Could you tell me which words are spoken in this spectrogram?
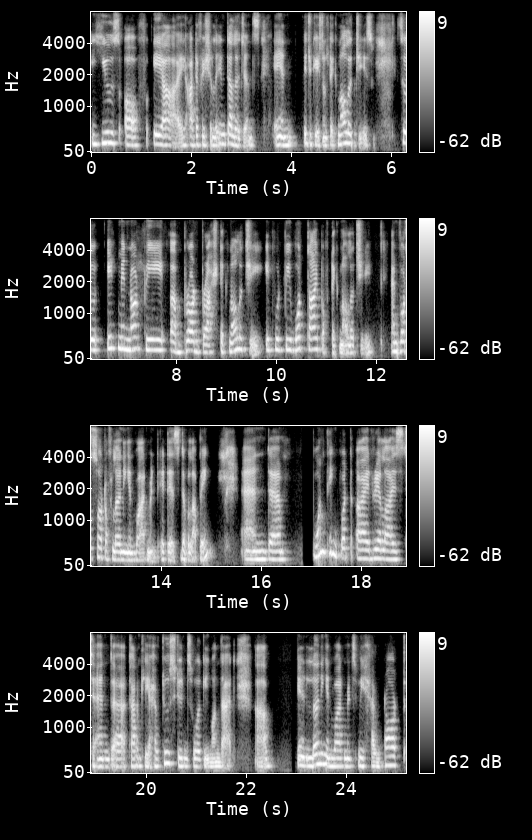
use of AI, artificial intelligence, in educational technologies. So it may not be a broad brush technology, it would be what type of technology and what sort of learning environment it is developing. And um, one thing what I realized, and uh, currently I have two students working on that. Uh, in learning environments, we have not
